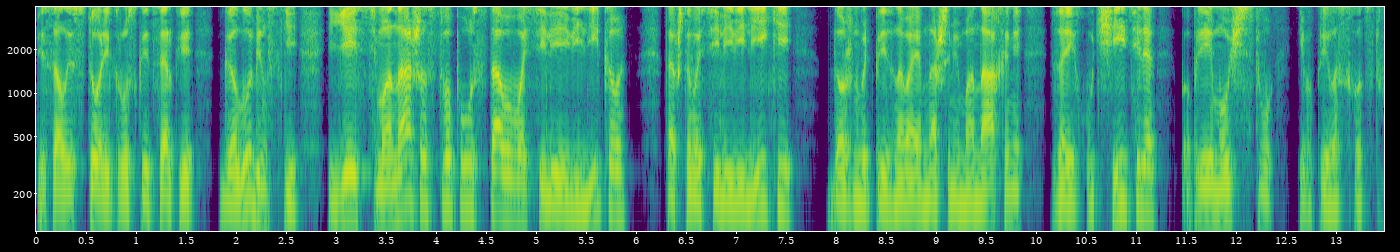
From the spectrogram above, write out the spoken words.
писал историк русской церкви Голубинский, есть монашество по уставу Василия Великого, так что Василий Великий должен быть признаваем нашими монахами за их учителя по преимуществу и по превосходству.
